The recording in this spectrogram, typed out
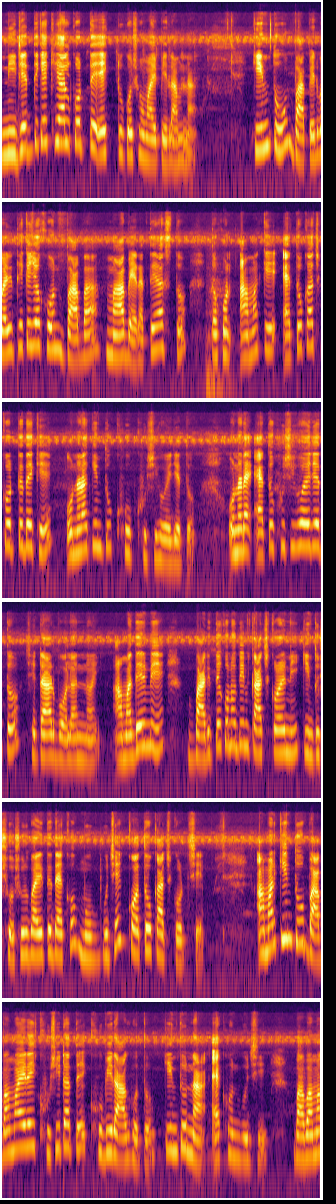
নিজের দিকে খেয়াল করতে একটুকু সময় পেলাম না। কিন্তু বাপের বাড়ি থেকে যখন বাবা, মা বেড়াতে আসতো, তখন আমাকে এত কাজ করতে দেখে ওনারা কিন্তু খুব খুশি হয়ে যেত। ওনারা এত খুশি হয়ে যেত সেটা আর বলার নয়। আমাদের মেয়ে বাড়িতে কোনো দিন কাজ করেনি, কিন্তু শ্বশুর বাড়িতে দেখো মুখ বুঝে কত কাজ করছে। আমার কিন্তু বাবা মায়ের এই খুশিটাতে খুবই রাগ হতো, কিন্তু না, এখন বুঝি। বাবা মা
